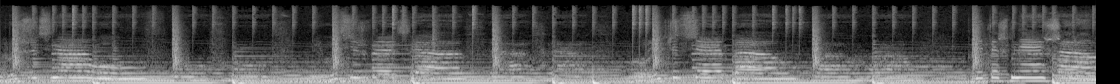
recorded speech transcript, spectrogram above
ruszyć na łów Nie musisz być raf, bo liczyć się bał Pytasz mnie how,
